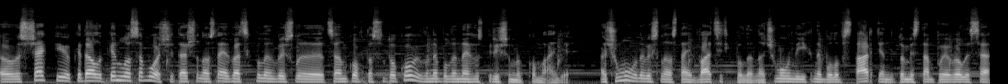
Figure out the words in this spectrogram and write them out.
е, з Чехією кидало кинулося в очі. Те, що на останні 20 хвилин вийшли Цианков та Судаков, і вони були найгострішими в команді. А чому вони вийшли на останні 20 хвилин? А чому вони їх не було в старті? Натомість там появилися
